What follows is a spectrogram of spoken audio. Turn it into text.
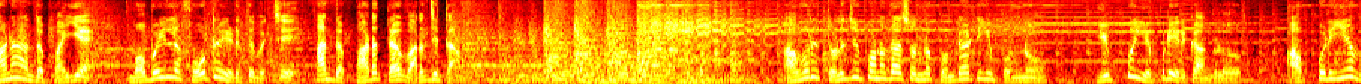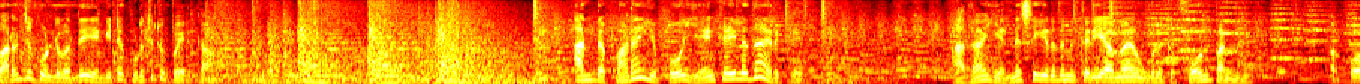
ஆனா அந்த பையன் மொபைல்ல போட்டோ எடுத்து வச்சு அந்த படத்தை வரைஞ்சிட்டான். அவரு தொலைஞ்சு போனதா சொன்ன பொண்டாட்டியும் பொண்ணும் இப்போ எப்படி இருக்காங்களோ அப்படியே வரைஞ்சு கொண்டு வந்து என்கிட்ட கொடுத்துட்டு போயிருக்கான் அந்த படம் இப்போ என் கையில தான் இருக்கு. அதான் என்ன செய்யறதுன்னு தெரியாம உங்களுக்கு ஃபோன் பண்ணேன். அப்போ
